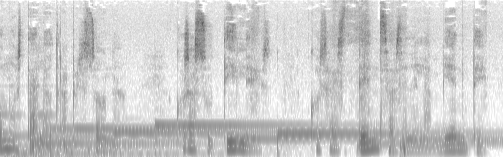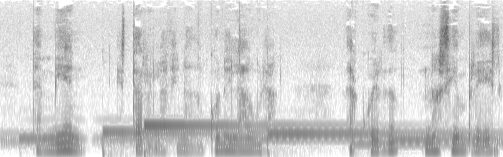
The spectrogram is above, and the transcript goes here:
cómo está la otra persona, cosas sutiles, cosas densas en el ambiente. También está relacionado con el aura, ¿de acuerdo? No siempre es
